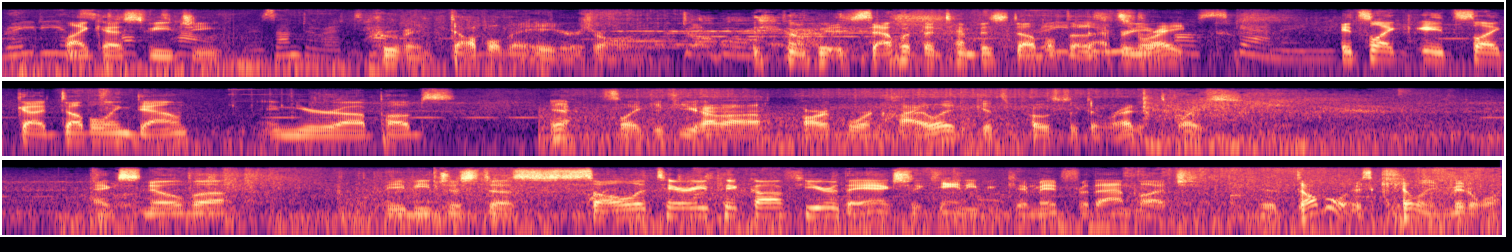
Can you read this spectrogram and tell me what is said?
Radiant's Like top SVG. tower is under attack. Proving double the haters wrong. Is that what the Tempest Double does Radiant's for you? right. It's like it's like uh, doubling down in your uh, pubs. Yeah, it's like if you have a Arcborn highlight, it gets posted to Reddit twice. X Nova, maybe just a solitary pickoff here. They actually can't even commit for that much. The double is killing MidOne.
